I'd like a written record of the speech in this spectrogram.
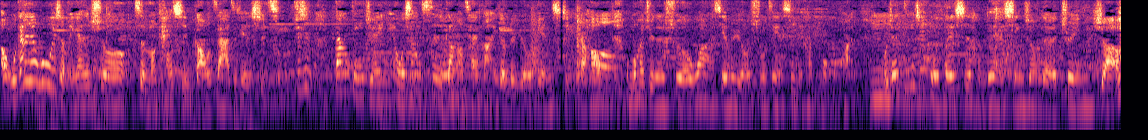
哦，我刚才要问为什么，应该是说怎么开始搞炸这件事情。就是当 DJ，因为我上次刚好采访一个旅游编辑，然后我们会觉得说，哇，写旅游书这件事情很梦幻。嗯、我觉得 DJ 也会是很多人心中的 dream job。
